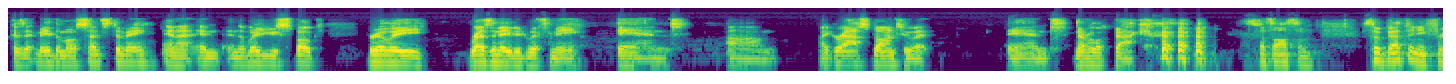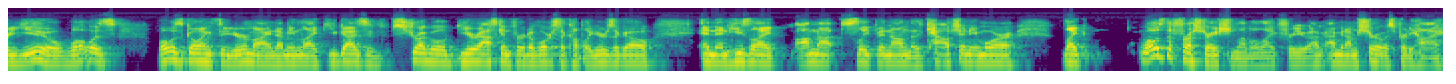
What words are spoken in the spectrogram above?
because it made the most sense to me, and I, and and the way you spoke really resonated with me, and um, I grasped onto it and never looked back. That's awesome. So Bethany, for you, what was what was going through your mind? I mean, like you guys have struggled. You're asking for a divorce a couple years ago, and then he's like, "I'm not sleeping on the couch anymore." Like, what was the frustration level like for you? I, I mean, I'm sure it was pretty high.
